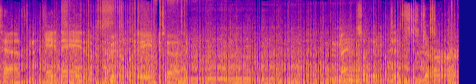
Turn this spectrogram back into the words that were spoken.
just has an innate ability to mentally disturb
